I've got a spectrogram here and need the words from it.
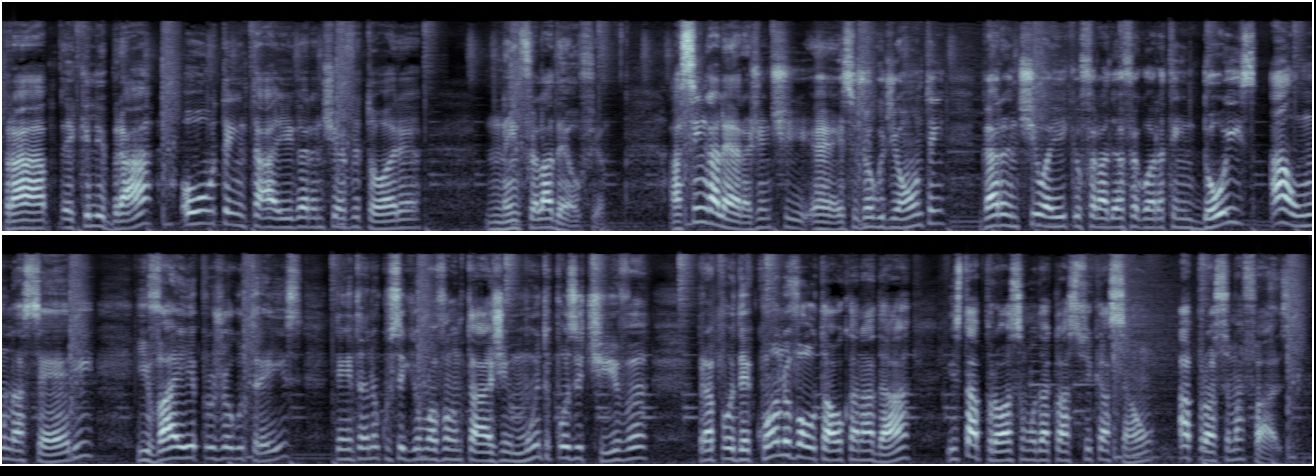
para equilibrar ou tentar aí garantir a vitória em Filadélfia. Assim, galera, a gente, é, esse jogo de ontem garantiu aí que o Philadelphia agora tem 2 a 1 na série e vai para o jogo 3, tentando conseguir uma vantagem muito positiva para poder, quando voltar ao Canadá, estar próximo da classificação à próxima fase.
